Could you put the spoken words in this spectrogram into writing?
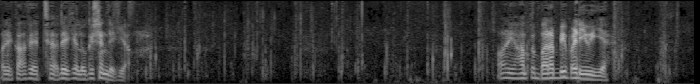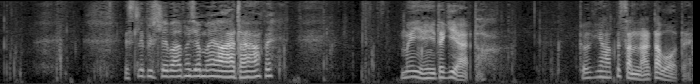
और ये काफ़ी अच्छा है। देखिए लोकेशन देखिए आप। और यहाँ पे बर्फ़ भी पड़ी हुई है। इसलिए पिछले बार में जब मैं आया था यहाँ पे, मैं यहीं तक ही आया था। क्योंकि यहाँ पे सन्नाटा बहुत है।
